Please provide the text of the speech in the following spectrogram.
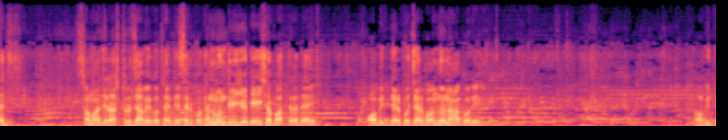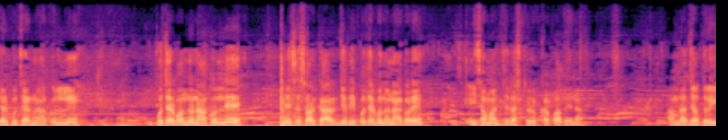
আজ সমাজ রাষ্ট্র যাবে কোথায়? দেশের প্রধানমন্ত্রী যদি এইসব বার্তা দেয়, অবিদ্যার প্রচার বন্ধ না করে, অবিদ্যার প্রচার না করলে, প্রচার বন্ধ না করলে দেশের সরকার যদি প্রচার বন্ধ না করে, এই সমাজ রাষ্ট্র রক্ষা পাবে না। যতই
